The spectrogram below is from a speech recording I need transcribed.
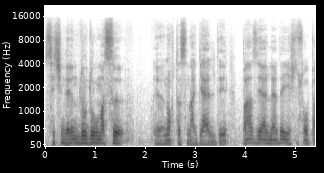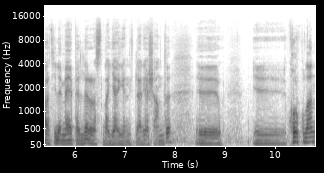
seçimlerin durdurulması e, noktasına geldi. Bazı yerlerde Yeşil Sol Parti ile MHP'liler arasında gerginlikler yaşandı. E, e, korkulan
